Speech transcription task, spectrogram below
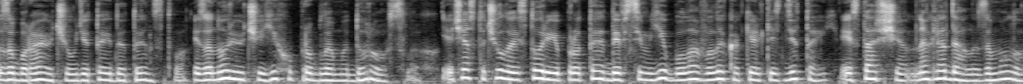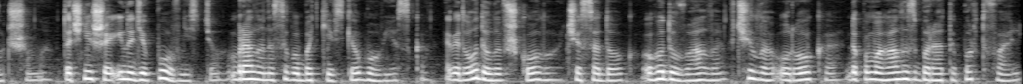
забираючи у дітей дитинство і занурюючи їх у проблеми дорослих. Я часто чула історії про те, де в сім'ї була велика кількість дітей, і старші наглядали за молодшими, точніше, іноді повністю брали на себе батьківські обов'язки, відводили в школу чи садок, годували, вчили уроки, допомагали збирати портфель.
